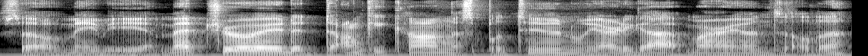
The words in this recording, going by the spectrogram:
So maybe a Metroid, a Donkey Kong, a Splatoon. We already got Mario and Zelda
